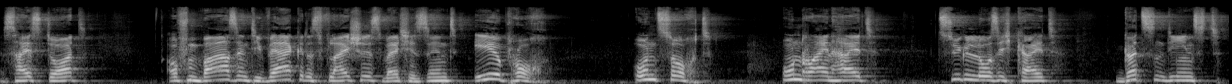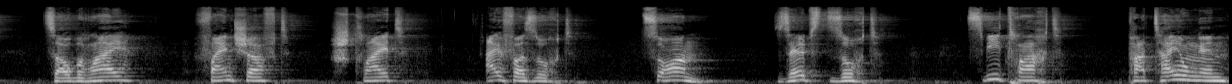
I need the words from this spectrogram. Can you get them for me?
Es heißt dort, offenbar sind die Werke des Fleisches, welche sind Ehebruch, Unzucht, Unreinheit, Zügellosigkeit, Götzendienst, Zauberei, Feindschaft, Streit, Eifersucht, Zorn, Selbstsucht, Zwietracht, Parteiungen,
